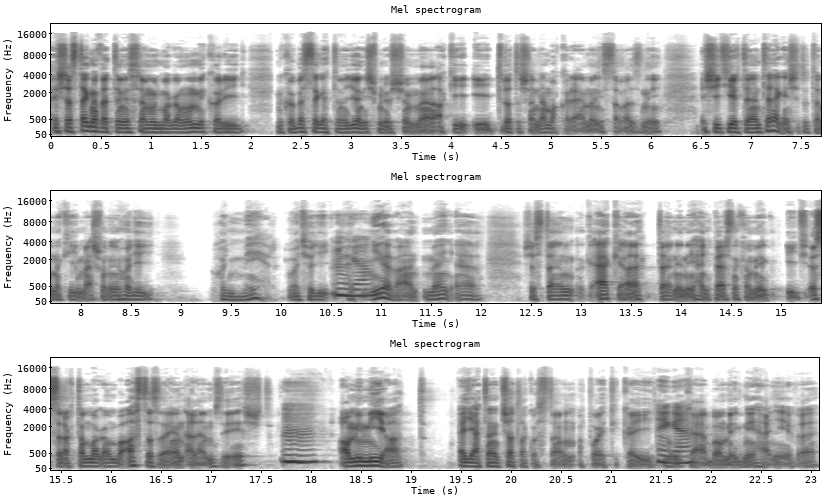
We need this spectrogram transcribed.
és azt tegnap vettem észre úgy magamon, mikor így, mikor beszélgettem egy olyan ismerősömmel, aki így tudatosan nem akar elmenni szavazni, és így hirtelen tényleg én sem tudtam neki így más mondani, hogy így, hogy miért? Vagy hogy így, hát nyilván, menj el. És aztán el kellett tenni néhány percnek, amíg így összeraktam magamba azt az olyan elemzést, uh-huh. ami miatt egyáltalán csatlakoztam a politikai Igen. munkában még néhány éve,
